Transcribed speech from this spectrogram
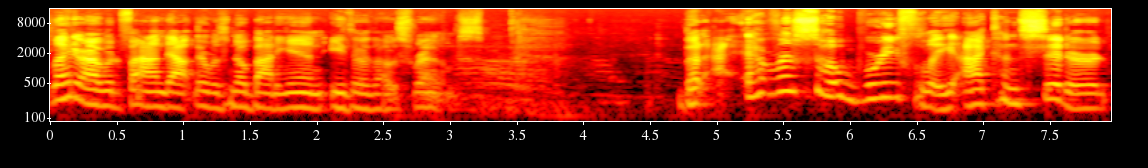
Later, I would find out there was nobody in either of those rooms. But ever so briefly, I considered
